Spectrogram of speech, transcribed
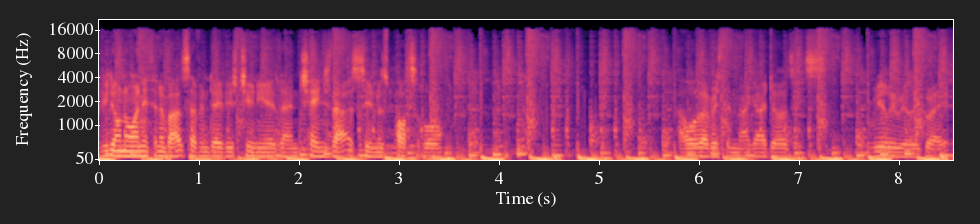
If you don't know anything about Seven Davis Jr., then change that as soon as possible. I love everything that guy does, it's really, really great.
